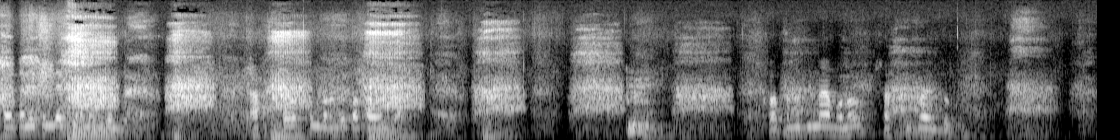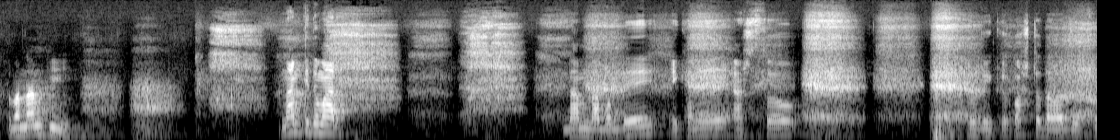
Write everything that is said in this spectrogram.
শয়তানি সুন্দরভাবে কথা বলবা কথা যদি না বলো শাস্তি প্রয়োগ দেবো তোমার নাম কি নাম কি তোমার? নাম না বললে এখানে আসছো রোগীকে কষ্ট দেওয়ার জন্য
